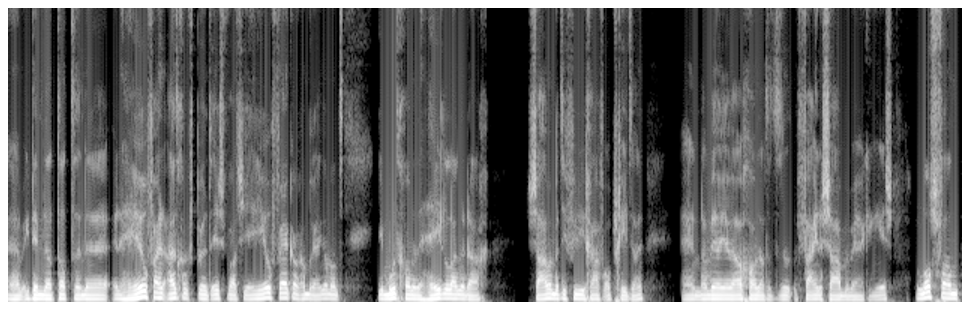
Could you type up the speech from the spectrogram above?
Um, ik denk dat dat een, uh, een heel fijn uitgangspunt is wat je heel ver kan gaan brengen. Want je moet gewoon een hele lange dag samen met die videograaf opschieten. En dan wil je wel gewoon dat het een fijne samenwerking is. Los van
